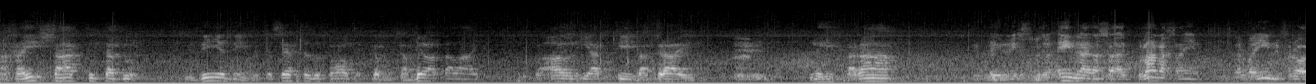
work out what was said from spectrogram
החיית שטעת תלתדו, מבין ידים, ותוספת את התורות, כמקבלת עליי, ועל ידתי בתראי, להתפרע, אין לאן אחראי, כולן אחראים, ארבעים לפרור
